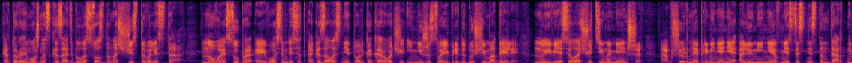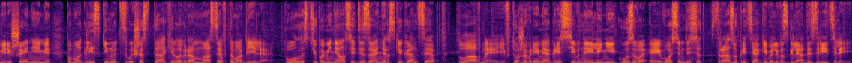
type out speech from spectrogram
которая, можно сказать, была создана с чистого листа. Новая Supra A80 оказалась не только короче и ниже своей предыдущей модели, но и весила ощутимо меньше. Обширное применение алюминия вместе с нестандартными решениями помогли скинуть свыше 100 кг массы автомобиля. Полностью поменялся дизайнерский концепт. Плавные и в то же время агрессивные линии кузова A80 сразу притягивали взгляды зрителей.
